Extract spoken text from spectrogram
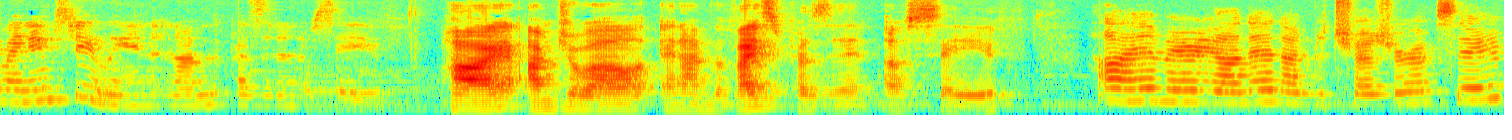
my name's Jaylene and I'm the president of SAVE. Hi, I'm Joelle and I'm the vice president of SAVE. Hi, I'm Ariana and I'm the treasurer of SAVE.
